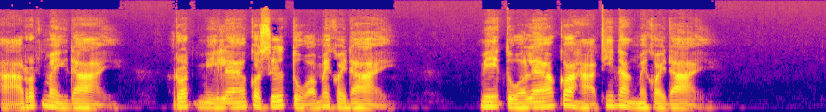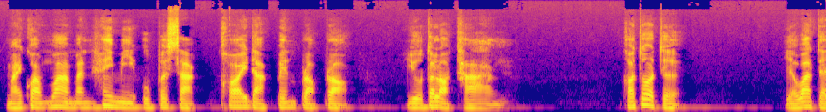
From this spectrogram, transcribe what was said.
หารถไม่ได้ รถมีแล้วก็ซื้อตั๋วไม่ค่อยได้ มีตั๋วแล้วก็หาที่นั่งไม่ค่อยได้ หมายความว่ามันให้มีอุปสรรคคอยดักเป็นเปราะๆอยู่ตลอดทาง ขอโทษเถอะ อย่าว่าแต่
